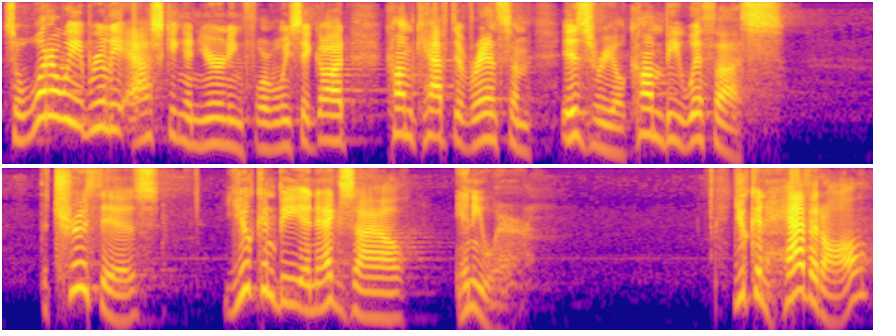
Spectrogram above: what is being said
So, what are we really asking and yearning for when we say, God, come captive, ransom Israel, come be with us? The truth is, you can be in exile anywhere. You can have it all.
